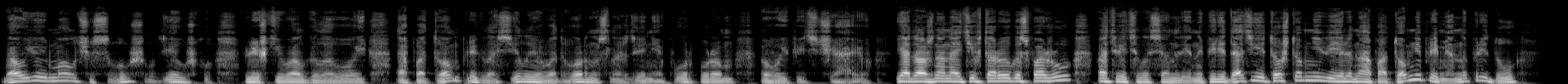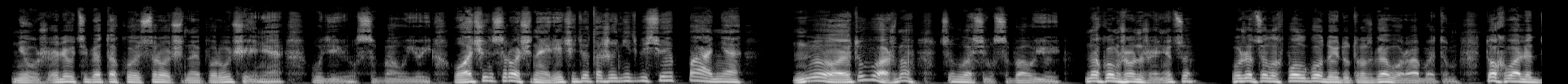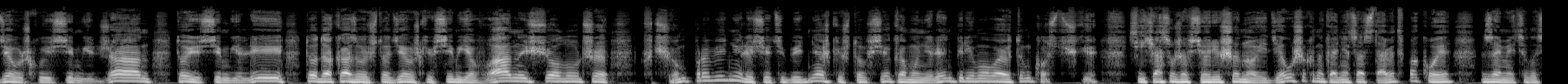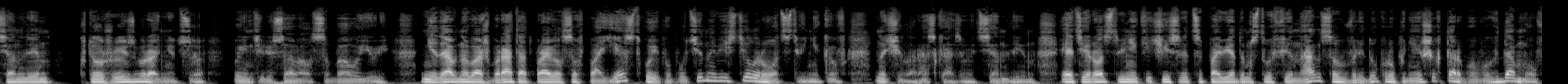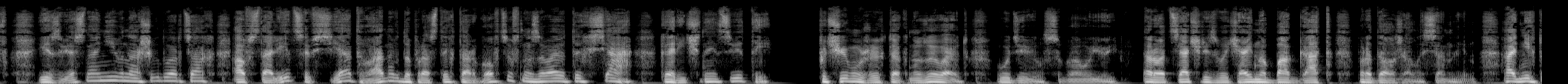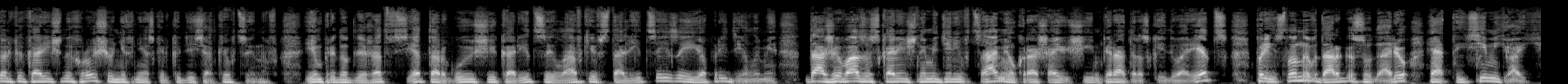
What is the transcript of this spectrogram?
Баоюй молча слушал девушку, лишь кивал головой, а потом пригласил ее во двор наслаждения пурпуром выпить чаю. «Я должна найти вторую госпожу», — ответила Сянлин, — «и передать ей то, что мне велено, а потом непременно приду». «Неужели у тебя такое срочное поручение?» — удивился Баоюй. «Очень срочное. Речь идет о женитьбе Сюэпаня». «Да, это важно», — согласился Баоюй. На ком же он женится? Уже целых полгода идут разговоры об этом. То хвалят девушку из семьи Джан, то из семьи Ли, то доказывают, что девушки в семье Ван еще лучше. В чем провинились эти бедняжки, что все, кому не лень, перемывают им косточки? Сейчас уже все решено, и девушек, наконец, оставят в покое, — заметила Сян Лин. «Кто же избранница?» — поинтересовался Бао Юй. «Недавно ваш брат отправился в поездку и по пути навестил родственников», — начала рассказывать Сян Лин. «Эти родственники числятся по ведомству финансов в ряду крупнейших торговых домов. Известны они и в наших дворцах, а в столице все от ванов до простых торговцев называют их ся — коричные цветы». «Почему же их так называют?» — удивился Бао Юй. Род ся чрезвычайно богат, продолжала Сянлин. Одних только коричных рощ у них несколько десятков цинов. Им принадлежат все торгующие корицей лавки в столице и за ее пределами. Даже вазы с коричными деревцами, украшающие императорский дворец, присланы в дар государю этой семьей.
